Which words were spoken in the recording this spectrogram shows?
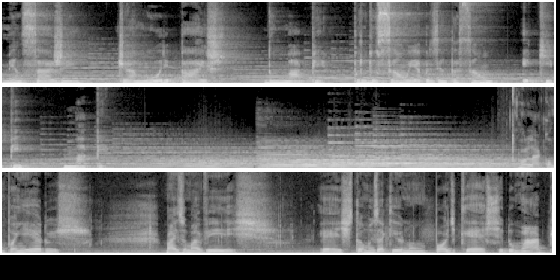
Mensagem de amor e paz do MAP. Produção e apresentação, equipe MAP. Olá, companheiros. Mais uma vez, é, estamos aqui num podcast do MAP.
